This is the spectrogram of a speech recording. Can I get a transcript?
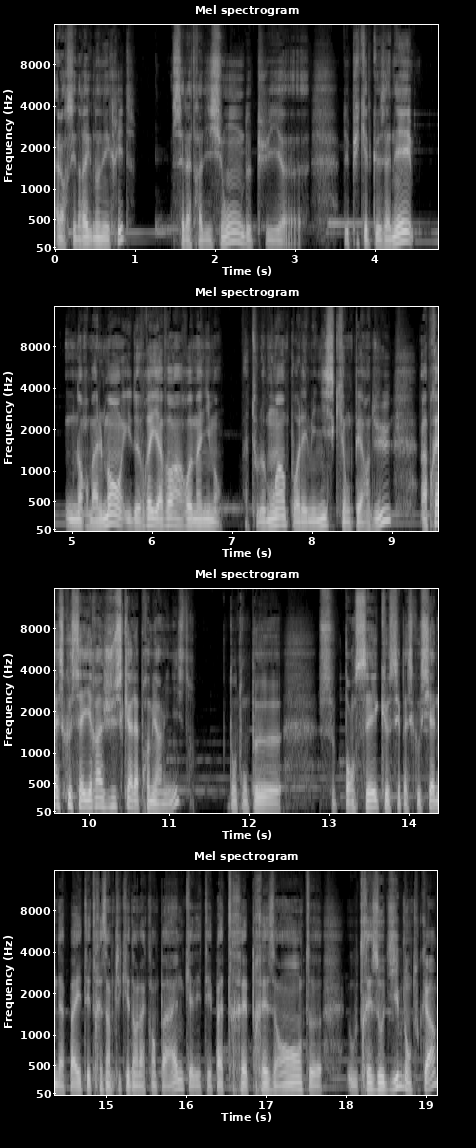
Alors c'est une règle non écrite, c'est la tradition depuis, euh, depuis quelques années. Normalement, il devrait y avoir un remaniement, à tout le moins pour les ministres qui ont perdu. Après, est-ce que ça ira jusqu'à la première ministre dont on peut se penser que c'est parce qu'aussi elle n'a pas été très impliquée dans la campagne, qu'elle n'était pas très présente euh, ou très audible en tout cas?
